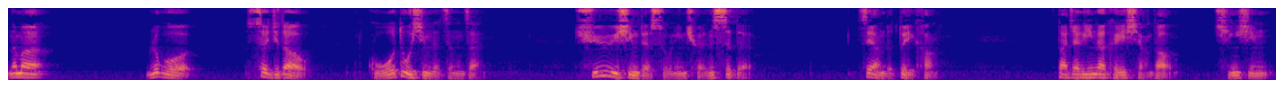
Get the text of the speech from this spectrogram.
那么，如果涉及到国度性的征战、区域性的属灵权势的这样的对抗，大家应该可以想到，情形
